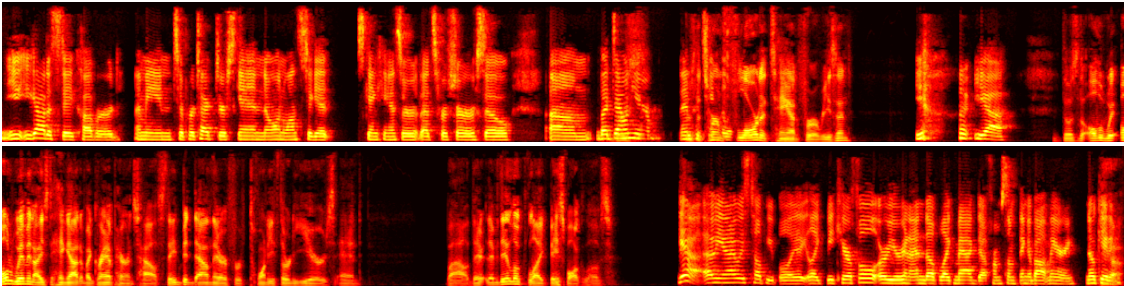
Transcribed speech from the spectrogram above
you, you got to stay covered. I mean, to protect your skin, no one wants to get skin cancer, that's for sure. So, um, but down there's, here, there's the term Florida tan for a reason. Yeah. yeah. Those the old old women I used to hang out at my grandparents' house. They'd been down there for 20, 30 years, and Wow, they they look like baseball gloves. Yeah, I mean, I always tell people like, be careful, or you're gonna end up like Magda from Something About Mary. No kidding. Yeah,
